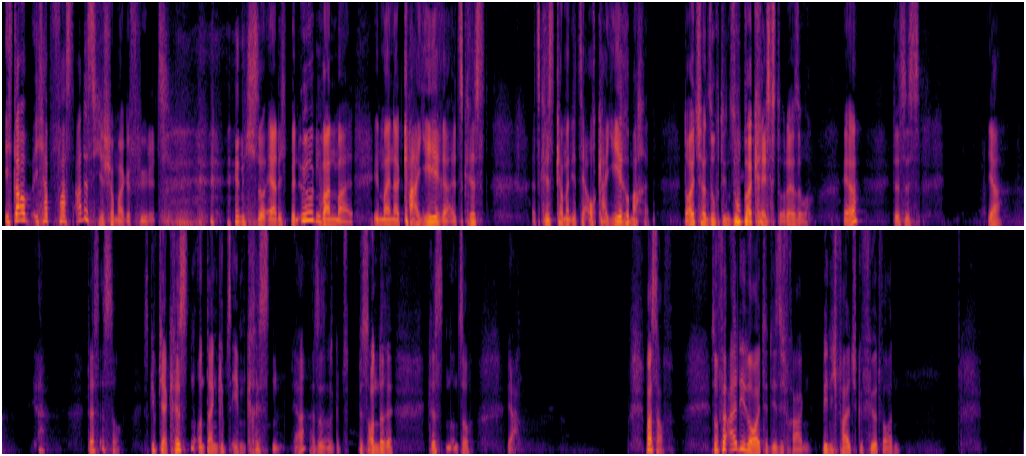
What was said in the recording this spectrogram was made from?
Ich glaube, ich habe fast alles hier schon mal gefühlt. Wenn ich so ehrlich bin. Irgendwann mal in meiner Karriere als Christ. Als Christ kann man jetzt ja auch Karriere machen. Deutschland sucht den Superchrist oder so. Ja, das ist, ja, ja, das ist so. Es gibt ja Christen und dann gibt es eben Christen. Ja, also es gibt besondere Christen und so. Ja. Pass auf. So für all die Leute, die sich fragen, bin ich falsch geführt worden?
